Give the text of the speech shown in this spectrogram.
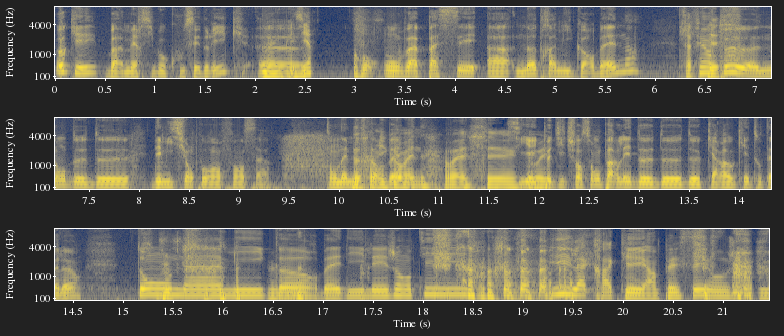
Ok, bah merci beaucoup Cédric. Avec Euh, plaisir. On, on va passer à notre ami Corben. Ça fait un Yes. peu euh, nom de d'émission pour enfants, ça. Ton ami Notre ami Corben. Corben, ouais, c'est. S'il y a une petite chanson, on parlait de, de, de karaoké tout à l'heure. Ton ami Corben, il est gentil. Il a craqué un PC aujourd'hui.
